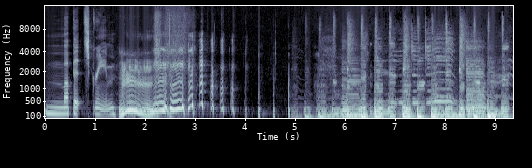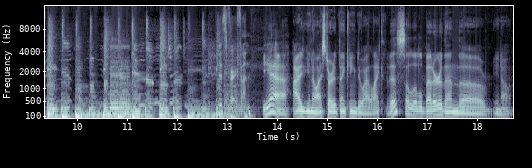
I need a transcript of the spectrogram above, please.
Muppet scream. It's very fun. Yeah, I you know I started thinking, do I like this a little better than the you know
